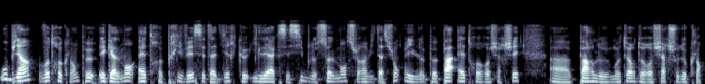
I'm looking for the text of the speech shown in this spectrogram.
ou bien votre clan peut également être privé, c'est-à-dire qu'il est accessible seulement sur invitation et il ne peut pas être recherché euh, par le moteur de recherche de clan.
